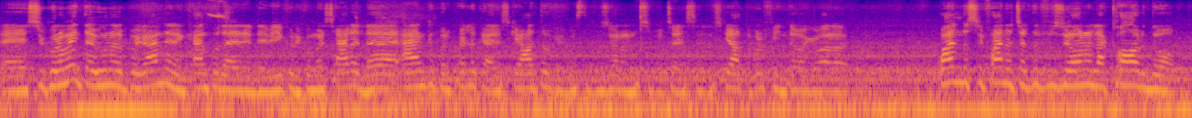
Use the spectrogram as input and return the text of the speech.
eh, sicuramente è uno dei più grandi nel campo dei, dei, veicoli commerciali ed è anche per quello che ha rischiato che questa fusione non si facesse, ha rischiato per finta perché guarda, quando si fanno certe fusioni l'accordo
